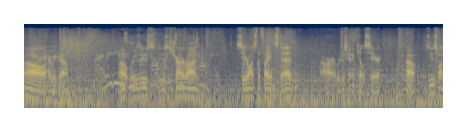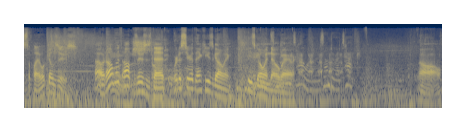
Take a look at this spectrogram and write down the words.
Oh, here we go. Oh, where's Zeus? Zeus is trying to run. Seer wants to fight instead. Alright, we're just gonna kill Seer. Oh, Zeus wants to play. We'll kill Zeus. Oh, no, oh, Zeus is dead. Where does Seer think he's going? He's going nowhere. Oh,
